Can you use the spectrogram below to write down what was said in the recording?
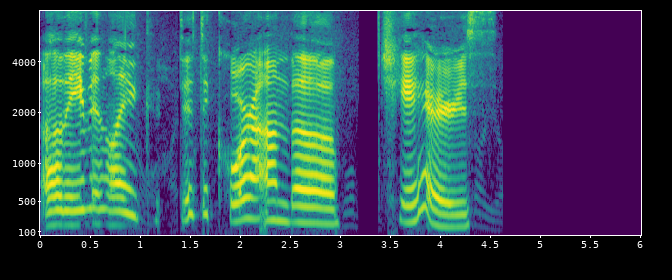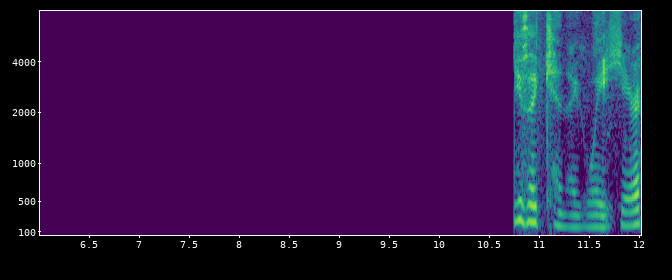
oh, they even like did decor on the chairs. He's like, Can I wait here?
